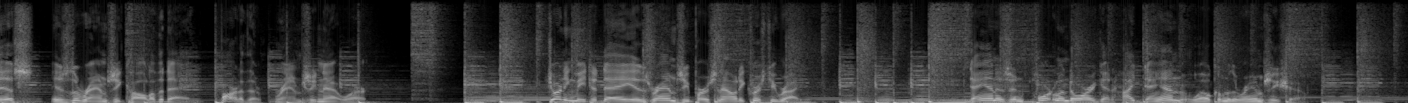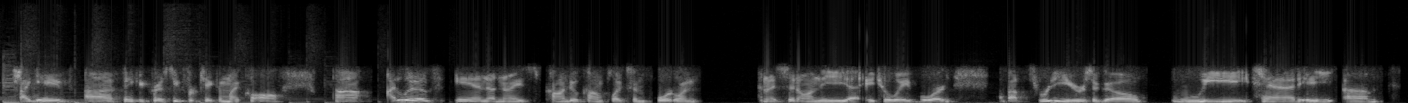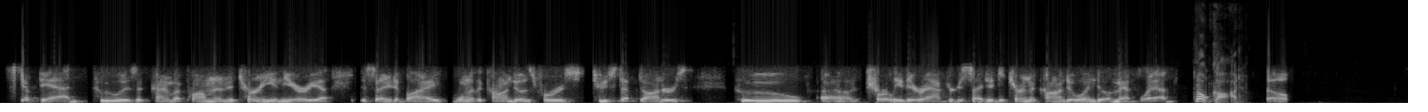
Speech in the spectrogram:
This is the Ramsey Call of the Day, part of the Ramsey Network. Joining me today is Ramsey personality Christy Wright. Dan is in Portland, Oregon. Hi, Dan. Welcome to the Ramsey Show. Hi, Dave. Uh, thank you, Christy, for taking my call. Uh, I live in a nice condo complex in Portland, and I sit on the uh, HOA board. About three years ago, we had a um, stepdad who is a kind of a prominent attorney in the area decided to buy one of the condos for his two stepdaughters who uh, shortly thereafter decided to turn the condo into a meth lab. Oh, God. So,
